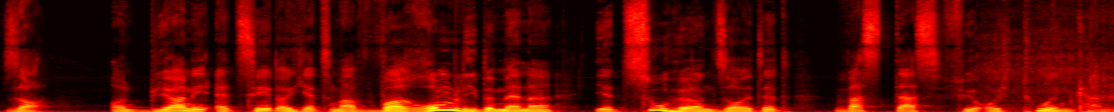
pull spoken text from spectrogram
So, und Björni erzählt euch jetzt mal, warum, liebe Männer, ihr zuhören solltet, was das für euch tun kann.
